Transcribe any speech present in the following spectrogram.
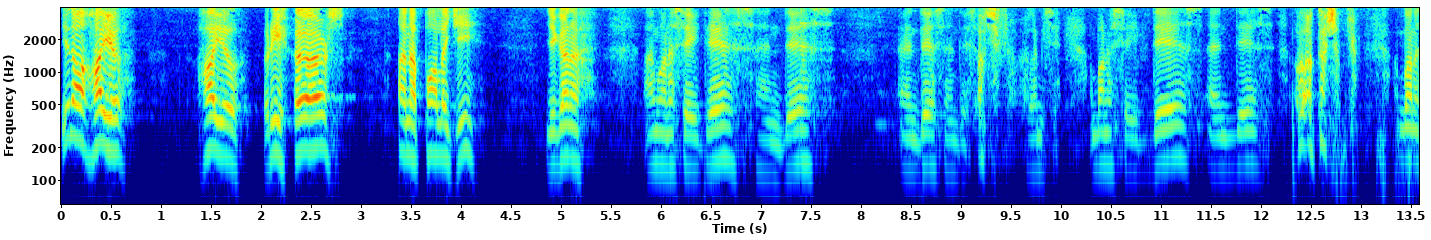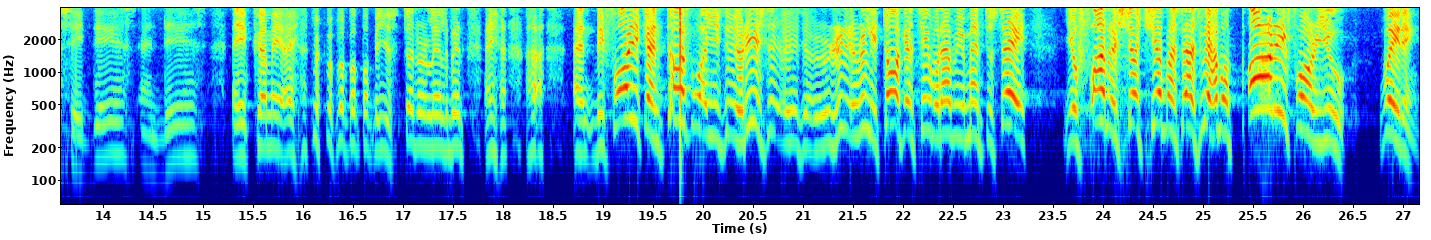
You know how you how you rehearse an apology? You're gonna I'm gonna say this and this and this and this. Oh, let me say, I'm going to say this and this. Oh, gosh, I'm going to say this and this. And you come in, you stutter a little bit. And, uh, before you can talk, what you really, really talk and say whatever you meant to say, your father shuts you up and says, We have a party for you waiting.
